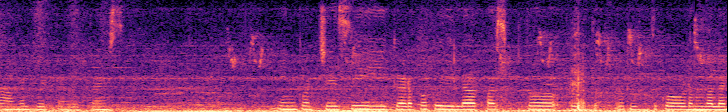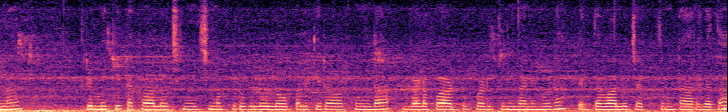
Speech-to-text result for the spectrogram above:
కామెంట్ పెట్టండి ఫ్రెండ్స్. ఇంకొచ్చేసి ఈ గడపకు ఇలా పసుపుతో రుద్దు రుద్దుకోవడం వలన క్రిమికీటకాలు చిన్న చిన్న పురుగులు లోపలికి రాకుండా గడప అడ్డుపడుతుందని కూడా పెద్దవాళ్ళు చెప్తుంటారు కదా.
